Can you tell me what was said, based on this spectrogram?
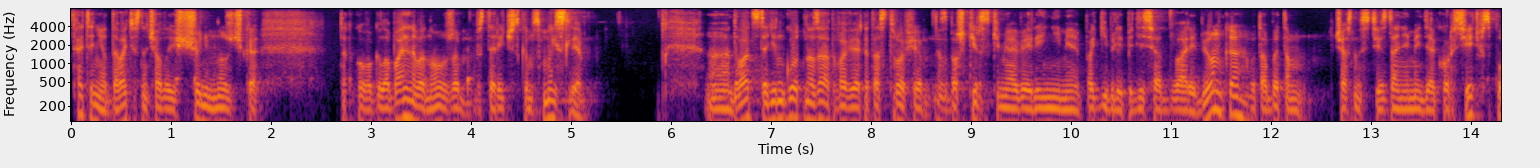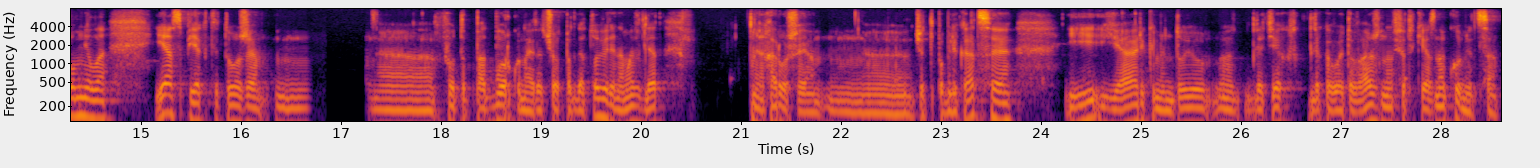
Хотя нет, давайте сначала еще немножечко такого глобального, но уже в историческом смысле. 21 э, год назад в авиакатастрофе с башкирскими авиалиниями погибли 52 ребенка. Вот об этом, в частности, издание «Медиакор сеть» вспомнило. И аспекты тоже фотоподборку на этот счет подготовили, на мой взгляд, хорошая значит, публикация, и я рекомендую э, для тех, для кого это важно, все-таки ознакомиться.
